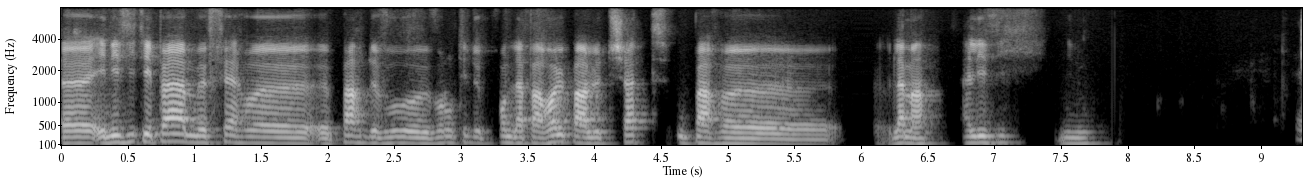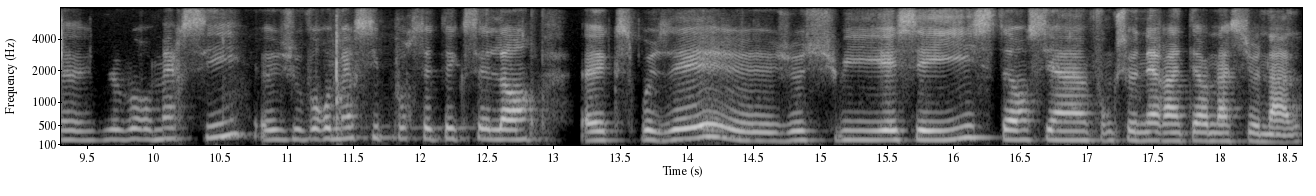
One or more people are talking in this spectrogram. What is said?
et n'hésitez pas à me faire part de vos volontés de prendre la parole par le chat ou par la main. Allez-y, Ninou. Je vous remercie. Je vous remercie pour cet excellent exposé. Je suis essayiste, ancien fonctionnaire international.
